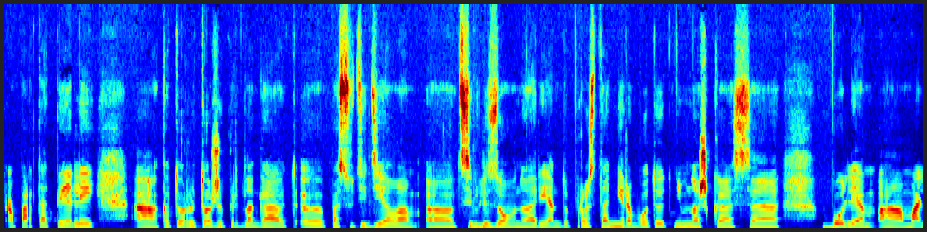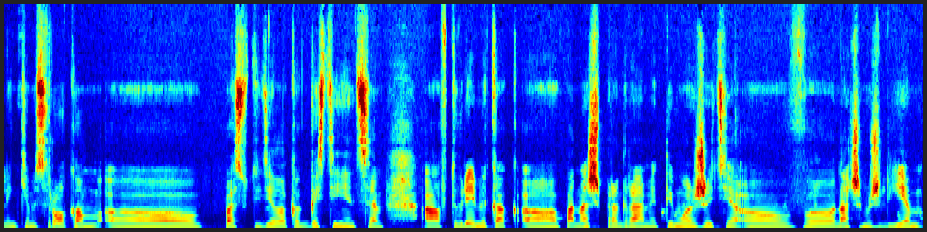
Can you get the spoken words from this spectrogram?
апарт-отелей, которые тоже предлагают, по сути дела, цивилизованную аренду. Просто они работают немножко с более маленьким сроком э, по сути дела, как гостиница, а в то время как э, по нашей программе ты можешь жить э, в нашем жилье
